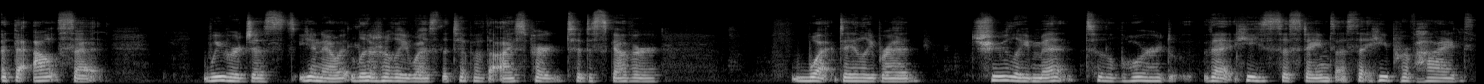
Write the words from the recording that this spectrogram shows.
at the outset we were just, you know, it literally was the tip of the iceberg to discover what daily bread truly meant to the Lord that He sustains us, that He provides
